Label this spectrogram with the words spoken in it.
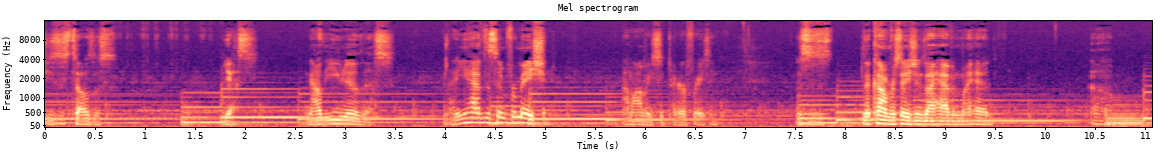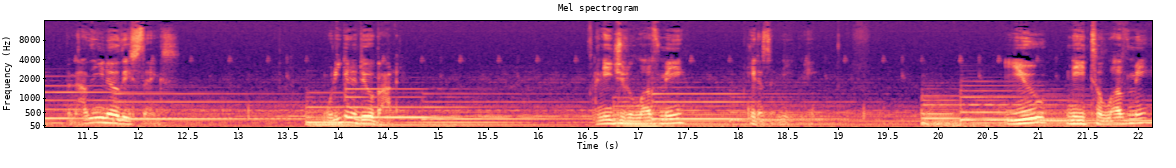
Jesus tells us, yes, now that you know this, now you have this information. I'm obviously paraphrasing. This is the conversations I have in my head. Um, but now that you know these things, what are you going to do about it? I need you to love me. He doesn't need me. You need to love me.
